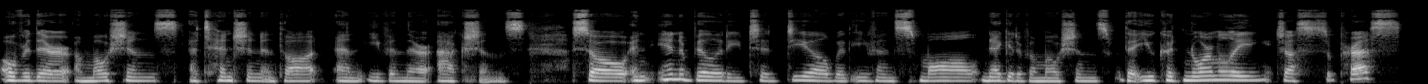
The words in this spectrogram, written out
over their emotions, attention and thought, and even their actions. So an inability to deal with even small negative emotions that you could normally just suppress.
